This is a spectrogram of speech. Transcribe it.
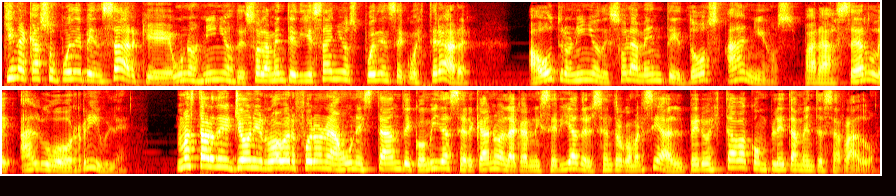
¿Quién acaso puede pensar que unos niños de solamente 10 años pueden secuestrar a otro niño de solamente dos años para hacerle algo horrible. Más tarde, John y Robert fueron a un stand de comida cercano a la carnicería del centro comercial, pero estaba completamente cerrado.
